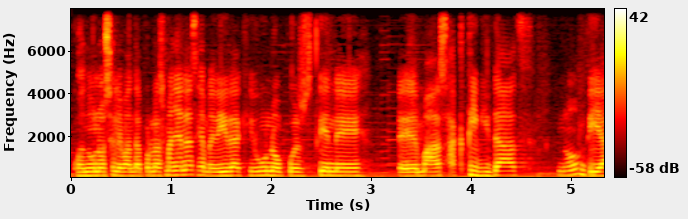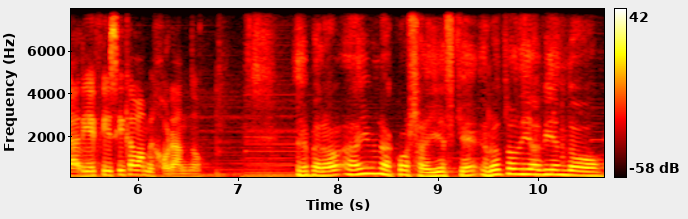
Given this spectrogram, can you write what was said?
cuando uno se levanta por las mañanas y a medida que uno pues, tiene eh, más actividad ¿no? diaria y física va mejorando. Eh, pero hay una cosa, y es que el otro día viendo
